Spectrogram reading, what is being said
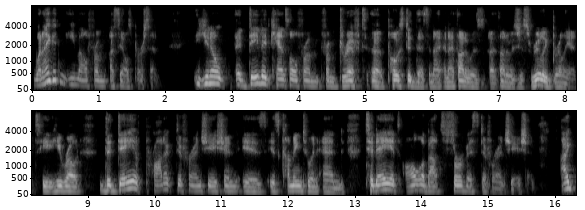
when I get an email from a salesperson you know, uh, David Cancel from from Drift uh, posted this, and I and I thought it was I thought it was just really brilliant. He he wrote, "The day of product differentiation is is coming to an end. Today, it's all about service differentiation." I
